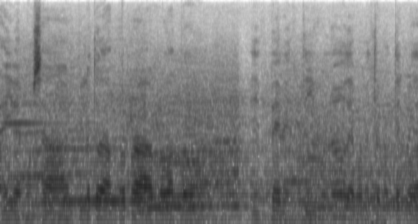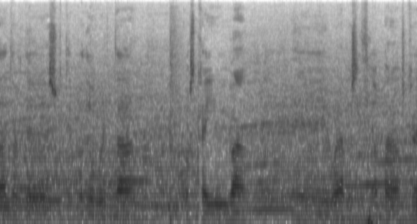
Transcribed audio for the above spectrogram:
ahí vemos al piloto de Andorra rodando en P21 de momento no tengo datos de sus tiempos de vuelta. Oscar Iván eh, buena posición para Oscar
